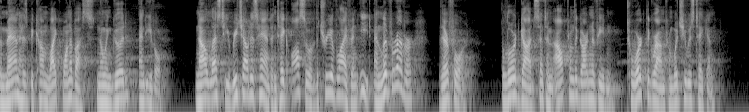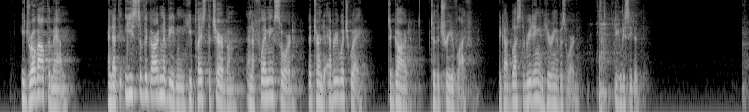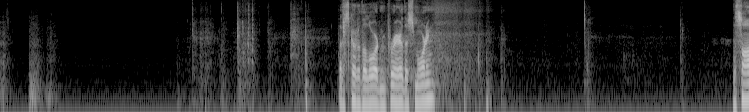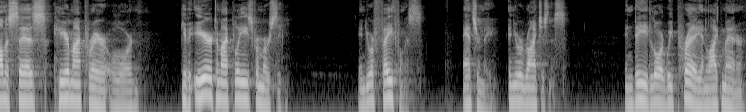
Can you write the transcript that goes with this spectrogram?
the man has become like one of us, knowing good and evil. Now, lest he reach out his hand and take also of the tree of life and eat and live forever, therefore, the Lord God sent him out from the Garden of Eden to work the ground from which he was taken. He drove out the man, and at the east of the Garden of Eden, he placed the cherubim and a flaming sword that turned every which way to guard to the tree of life. May God bless the reading and hearing of his word. You can be seated. Let us go to the Lord in prayer this morning. The psalmist says, Hear my prayer, O Lord. Give ear to my pleas for mercy. In your faithfulness, answer me. In your righteousness. Indeed, Lord, we pray in like manner.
